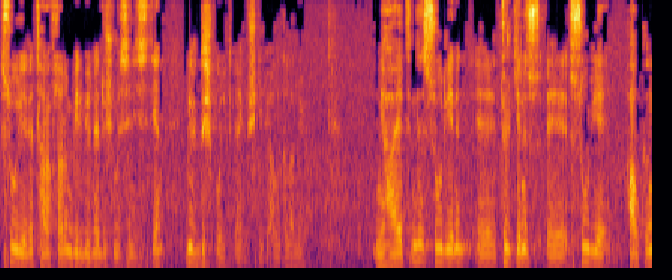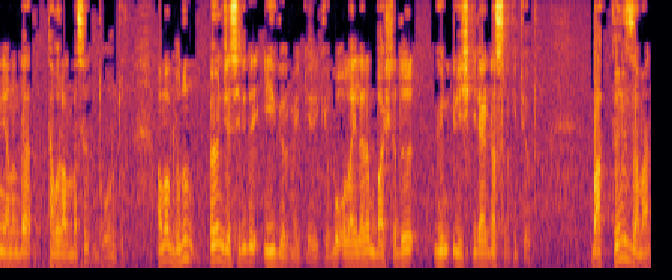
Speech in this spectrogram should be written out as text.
Suriye'de tarafların birbirine düşmesini isteyen bir dış politikaymış gibi algılanıyor. Nihayetinde Suriye'nin, e, Türkiye'nin e, Suriye halkının yanında tavır alması doğrudur. Ama bunun öncesini de iyi görmek gerekiyor. Bu olayların başladığı gün ilişkiler nasıl gidiyordu? baktığınız zaman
